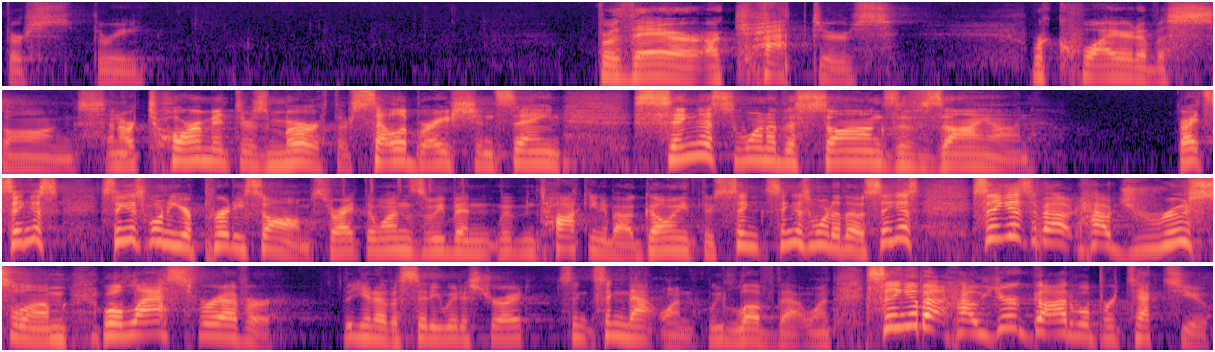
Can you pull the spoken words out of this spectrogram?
verse 3. For there our captors required of us songs, and our tormentors mirth or celebration, saying, Sing us one of the songs of Zion. Right? Sing us, sing us one of your pretty psalms, right? The ones we've been, we've been talking about, going through. Sing, sing us one of those. Sing us, sing us about how Jerusalem will last forever. You know, the city we destroyed? Sing, sing that one. We love that one. Sing about how your God will protect you.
